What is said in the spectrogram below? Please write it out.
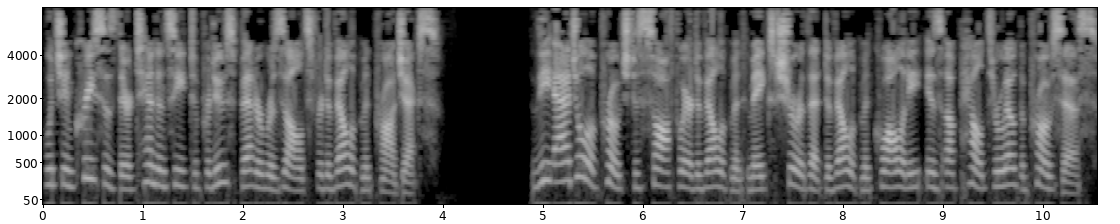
which increases their tendency to produce better results for development projects. The Agile approach to software development makes sure that development quality is upheld throughout the process.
